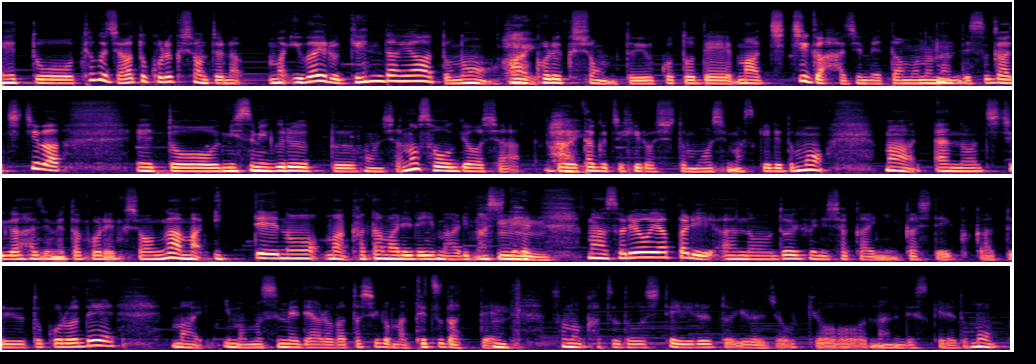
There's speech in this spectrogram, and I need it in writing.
えーと、田口アートコレクションというのは、まあ、いわゆる現代アートのコレクションということで、はい、まあ、父が始めたものなんですが、うん、父は、えーと、ミスミグループ本社の創業者で、はい、田口博と申しますけれども、まあ、あの父が始めたコレクションが、まあ、一定の、まあ、塊で今ありまして、うん、まあ、それをやっぱりあのどういうふうに社会に生かしていくかというところで、まあ、今娘である私がまあ手伝って、その活動をしているという状況なんですけれども。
